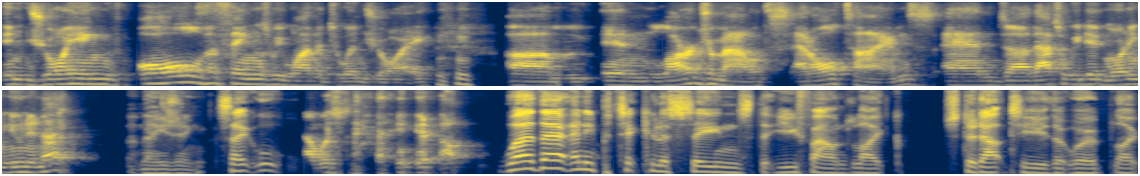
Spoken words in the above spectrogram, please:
enjoying all the things we wanted to enjoy mm-hmm. um, in large amounts at all times. And uh, that's what we did morning, noon, and night. Amazing. So that was, you know. Were there any particular scenes that you found like stood out to you that were like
